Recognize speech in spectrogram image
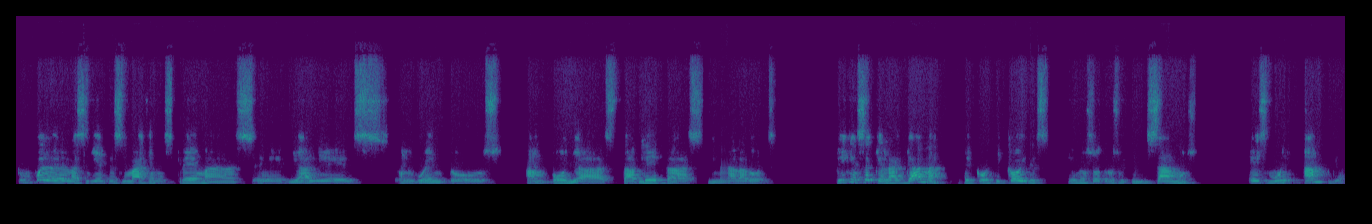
como puede ver en las siguientes imágenes, cremas, eh, viales, ungüentos, ampollas, tabletas, inhaladores. Fíjense que la gama de corticoides que nosotros utilizamos es muy amplia.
